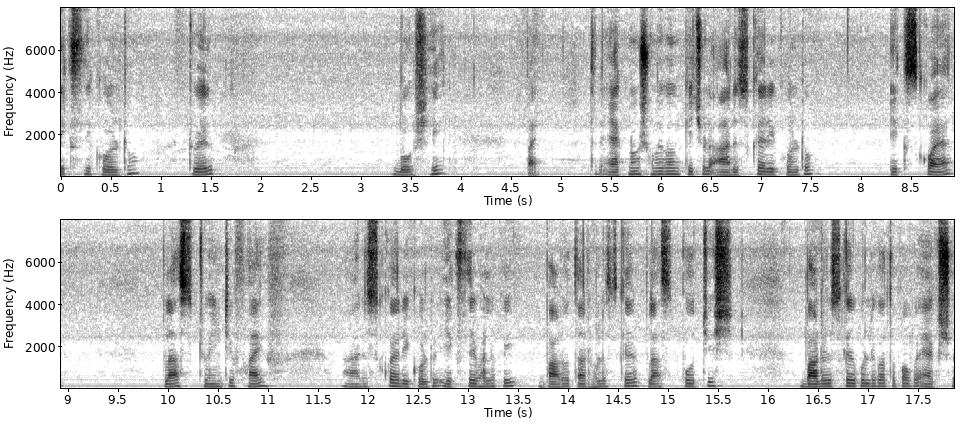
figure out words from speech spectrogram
এক্স ইকুয়াল টু টুয়েলভ বসি পাই। তাহলে এক নং সমীকরণ কী ছিল? R square equal to X square plus twenty five R square equal to এক্সের ভ্যালু কি বারো তার হোল স্কোয়ার প্লাস পঁচিশ। বারোর স্কোয়ার করলে কত পাবো? একশো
